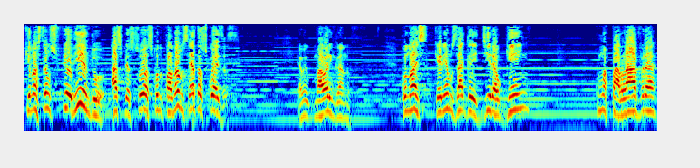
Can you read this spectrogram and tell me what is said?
que nós estamos ferindo as pessoas quando falamos certas coisas. É o maior engano. Quando nós queremos agredir alguém com uma palavra,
